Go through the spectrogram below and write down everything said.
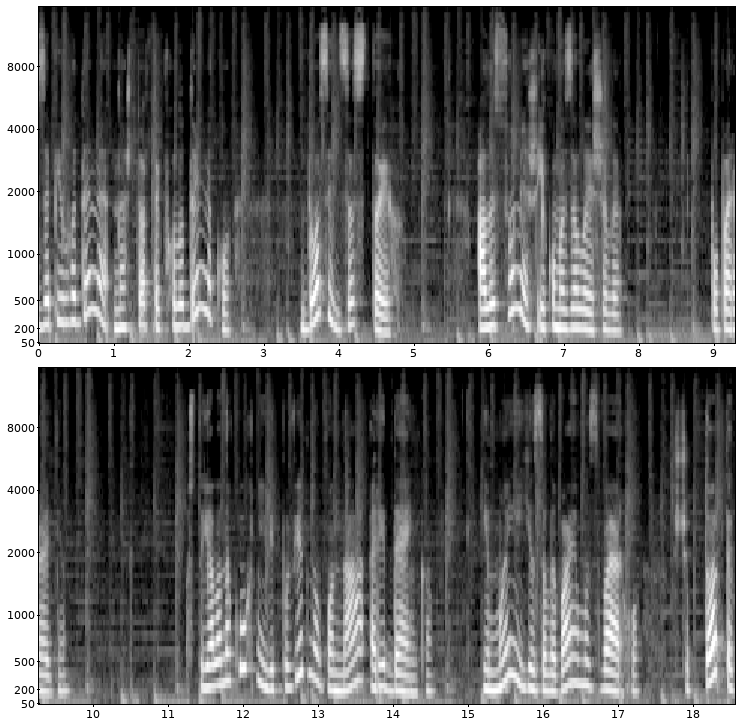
За півгодини наш тортик в холодильнику досить застиг. Але суміш, яку ми залишили попередньо, стояла на кухні, і, відповідно, вона ріденька. І ми її заливаємо зверху, щоб тортик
